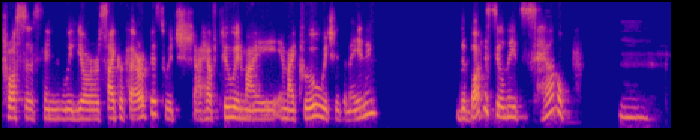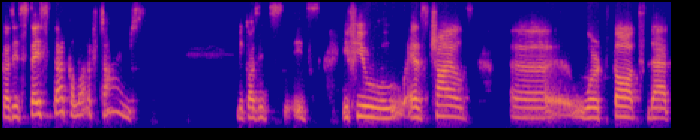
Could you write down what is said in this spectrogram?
process in with your psychotherapist, which I have two in my in my crew, which is amazing. The body still needs help mm. because it stays stuck a lot of times. Because it's it's if you as child uh, were taught that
